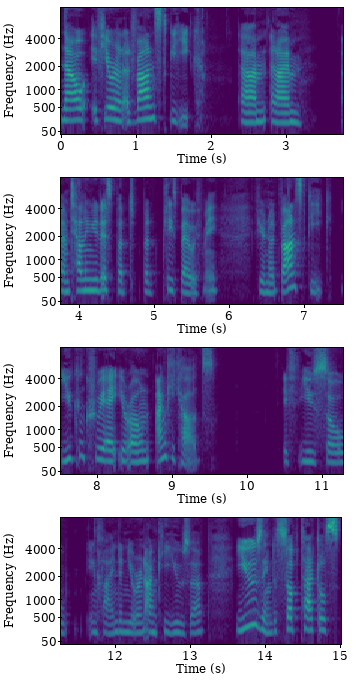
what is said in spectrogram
Now if you're an advanced geek um, and i'm i'm telling you this but but please bear with me. If you're an advanced geek you can create your own anki cards. If you so inclined and you're an Anki user, using the subtitles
